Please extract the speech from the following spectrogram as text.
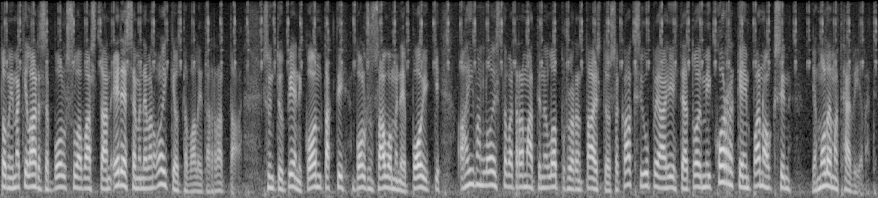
Tomi Mäki-Lahdessa Bolsua vastaan edessä menevän oikeutta valita rataa. Syntyy pieni kontakti, Bolsun sauva menee poikki. Aivan loistava dramaattinen loppusuoran taisto, jossa kaksi upeaa hiihtäjää toimii korkein panoksin ja molemmat häviävät.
